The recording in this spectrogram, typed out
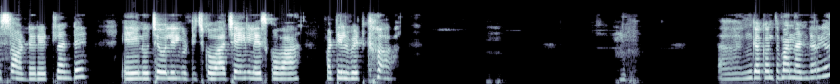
ఇస్తూ ఉంటారు. ఎట్లా అంటే ఏ నువ్వు చెవులీలు కుట్టించుకోవా చైన్లు వేసుకోవా పట్టీలు పెట్టుకోవా? ఇంకా కొంతమంది అంటారుగా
